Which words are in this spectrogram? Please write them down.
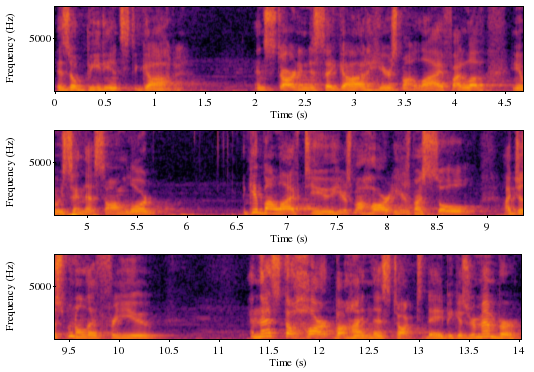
is obedience to God and starting to say, God, here's my life. I love, you know, we sing that song, Lord, I give my life to you. Here's my heart. Here's my soul. I just want to live for you. And that's the heart behind this talk today because remember,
